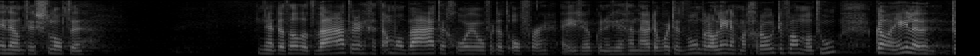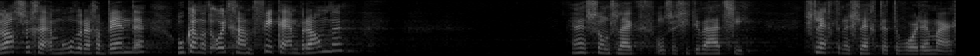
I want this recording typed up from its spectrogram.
En dan tenslotte, nadat al dat water, gaat allemaal water gooien over dat offer. En je zou kunnen zeggen, nou daar wordt het wonder alleen nog maar groter van. Want hoe kan een hele drassige en modderige bende, hoe kan het ooit gaan fikken en branden? soms lijkt onze situatie slechter en slechter te worden. Maar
